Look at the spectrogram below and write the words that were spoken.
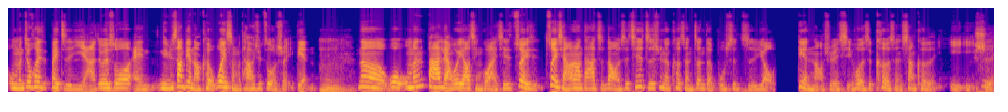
我们就会被质疑啊，就会说，哎、嗯，你们上电脑课为什么他会去做水电？嗯，那我我们把两位邀请过来，其实最最想要让大家知道的是，其实职训的课程真的。不是只有电脑学习或者是课程上课的意义，是。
